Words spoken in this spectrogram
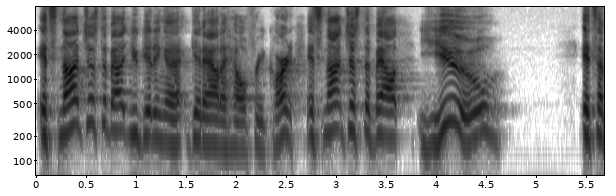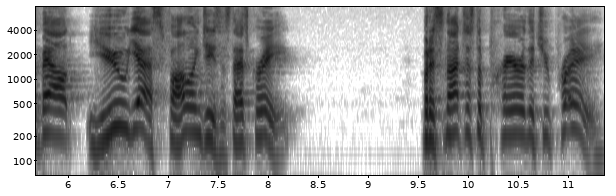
It's not just about you getting a get out of hell free card. It's not just about you. It's about you, yes, following Jesus. That's great. But it's not just a prayer that you pray.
